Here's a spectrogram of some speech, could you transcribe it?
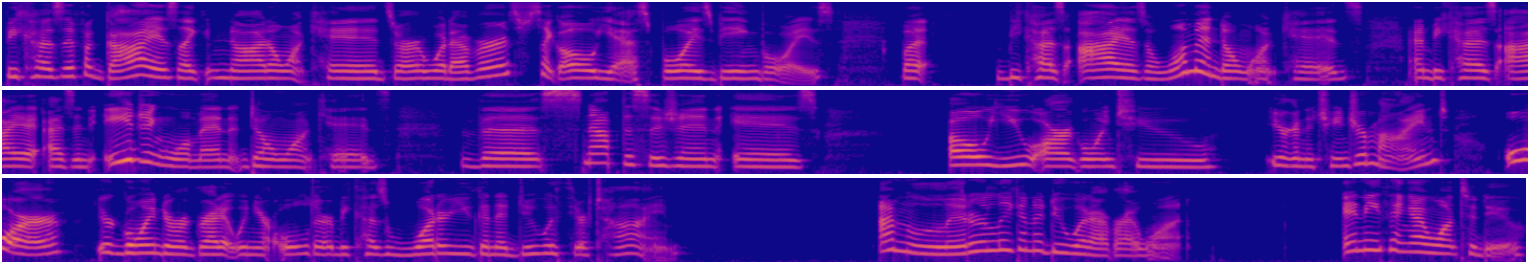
Because if a guy is like, no, I don't want kids or whatever, it's just like, oh, yes, boys being boys. But because I, as a woman, don't want kids, and because I, as an aging woman, don't want kids, the snap decision is oh, you are going to, you're going to change your mind, or you're going to regret it when you're older because what are you going to do with your time? I'm literally going to do whatever I want. Anything I want to do,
